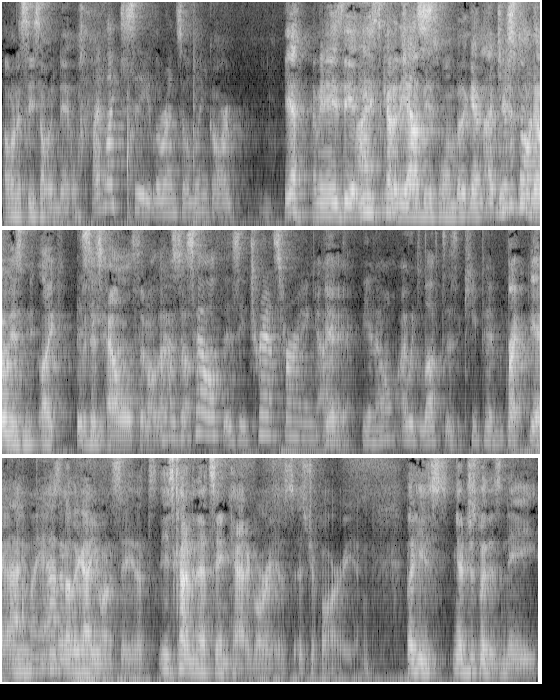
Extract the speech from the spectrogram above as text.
I want to see something new. I'd like to see Lorenzo Lingard. Yeah, I mean he's the I- he's kind of the just- obvious one, but again, I, we just just don't want- know his like with his health and all that How's stuff. his health? Is he transferring? I, Yeah, yeah. you know, I would love to keep him. Right. Yeah. I mean, Miami. he's another guy you want to see. That's he's kind of in that same category as, as Jahfari, and but he's you know just with his knee.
